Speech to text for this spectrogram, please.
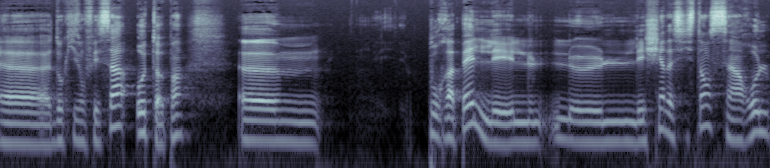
Euh, donc ils ont fait ça au top. hein. Euh, pour rappel, les, le- le- les chiens d'assistance, c'est un rôle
